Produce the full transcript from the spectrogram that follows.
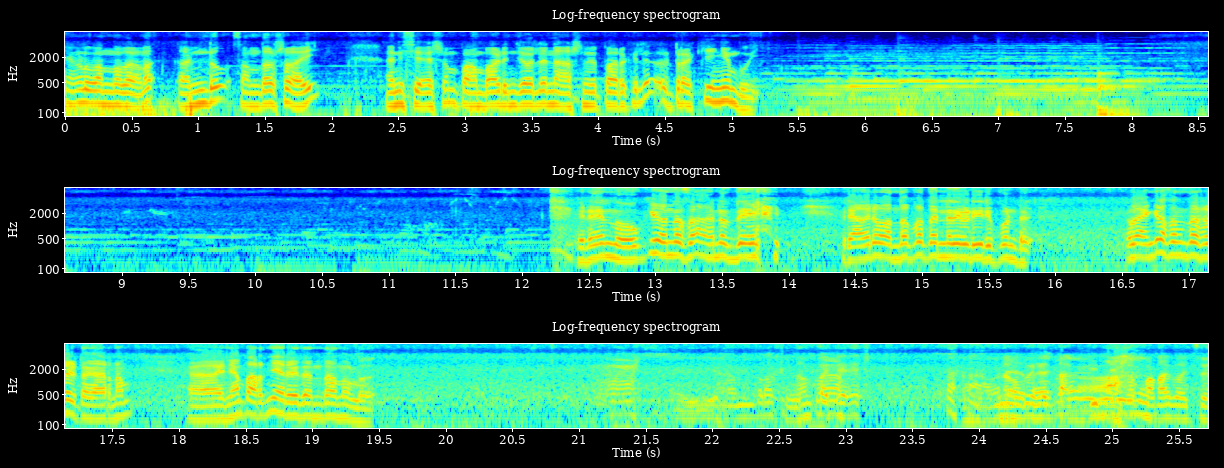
ഞങ്ങൾ വന്നതാണ്. കണ്ടു സന്തോഷമായി. അതിനുശേഷം പാമ്പാടിഞ്ചോല നാഷണൽ പാർക്കിൽ ട്രക്കിങ്ങും പോയി. പിന്നെ നോക്കി വന്ന സാധനത്തെ രാവിലെ വന്നപ്പോൾ തന്നെ ഇത് ഇവിടെ ഇരിപ്പുണ്ട്. അത് ഭയങ്കര സന്തോഷമായിട്ടോ കാരണം ഞാൻ പറഞ്ഞുതരാം ഇത് എന്താന്നുള്ളത് നമുക്കൊരു തക്കിന്റെ ഒക്കെ പടം വെച്ച്.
